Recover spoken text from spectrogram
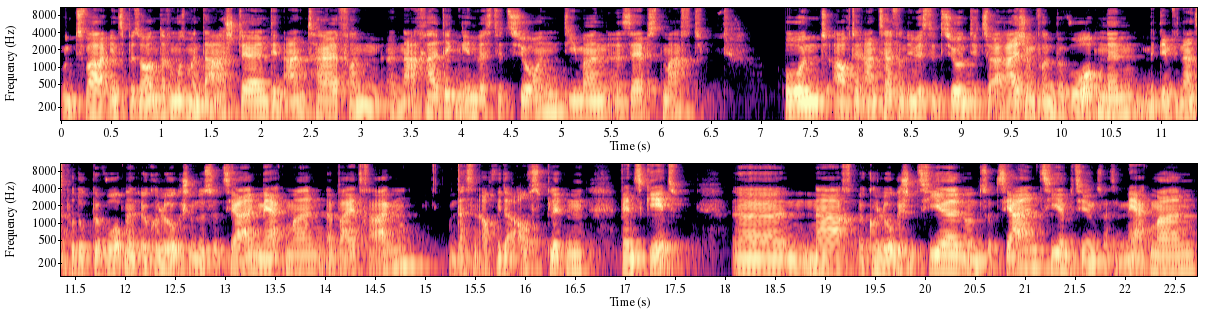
Und zwar insbesondere muss man darstellen den Anteil von äh, nachhaltigen Investitionen, die man äh, selbst macht und auch den Anteil von Investitionen, die zur Erreichung von beworbenen, mit dem Finanzprodukt beworbenen ökologischen oder sozialen Merkmalen äh, beitragen. Und das dann auch wieder aufsplitten, wenn es geht, nach ökologischen Zielen und sozialen Zielen bzw. Merkmalen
